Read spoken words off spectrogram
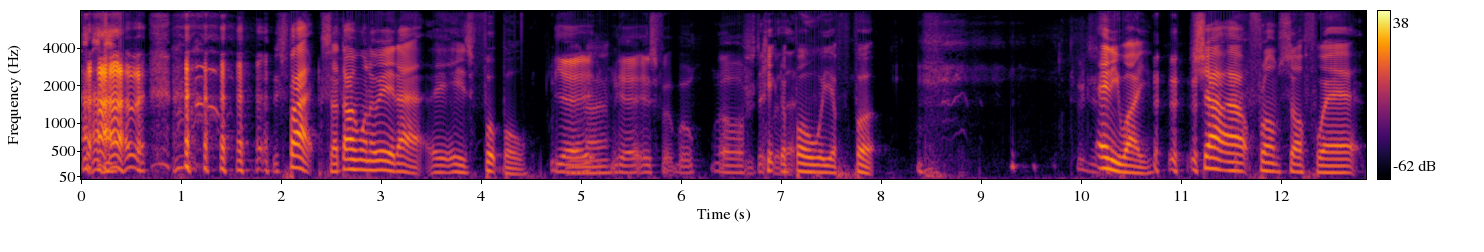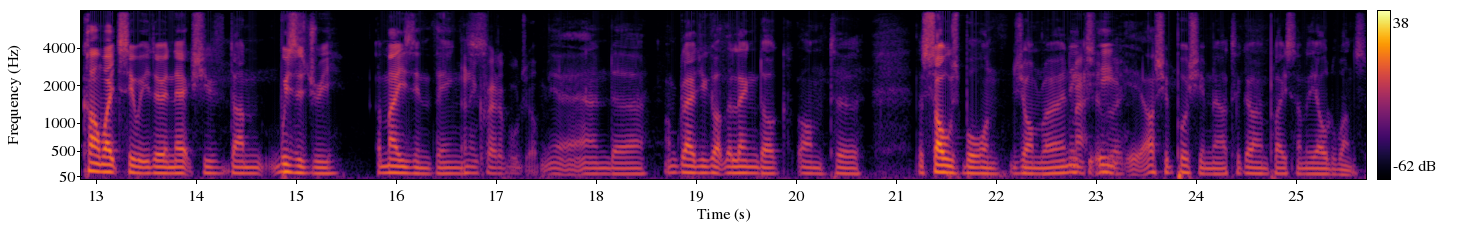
It's facts. I don't want to hear that. It is football. yeah, You know? it, yeah, it is football. Oh, Kick the that. ball with your foot. Anyway, shout out FromSoftware. Can't wait to see what you're doing next. You've done wizardry, amazing things. An incredible job. Yeah, and uh, I'm glad you got the Leng Dog onto the Soulsborne genre, and he, he. I should push him now to go and play some of the older ones.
